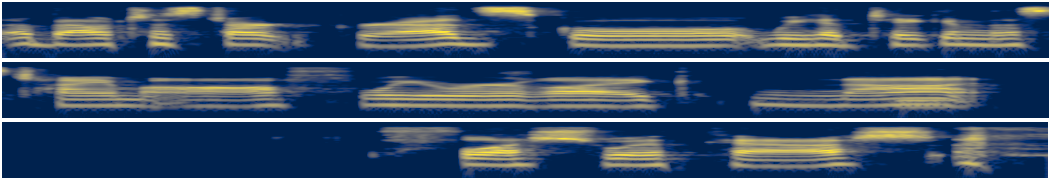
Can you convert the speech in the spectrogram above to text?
about to start grad school. We had taken this time off. We were like not flush with cash.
